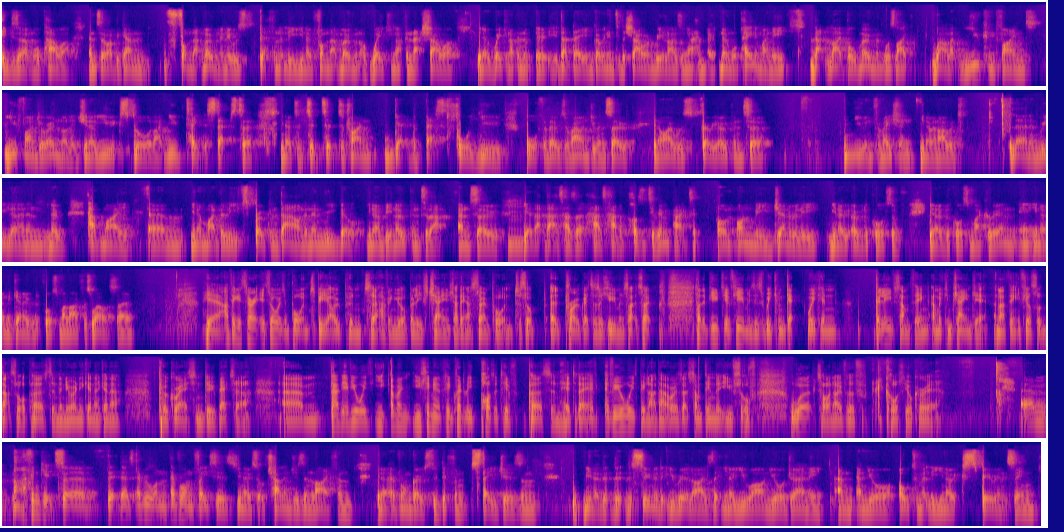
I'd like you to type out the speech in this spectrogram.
exert more power. And so i began from that moment and it was definitely you know from that moment of waking up in that shower you know waking up in the, uh, that day and going into the shower and realizing i had no more pain in my knee that light bulb moment was like wow like you can find you find your own knowledge. You know you explore like you take the steps to you know to to to, to try and get the best for you or for those around you. And so you know i was very open to new information you know and i would learn and relearn and you know have my um you know my beliefs broken down and then rebuilt you know and being open to that. And so mm. yeah that that has a has had a positive impact on, on me generally, you know, over the course of, you know, over the course of my career and, you know, and again, over the course of my life as well. So, yeah, I think it's very. It's always important to be open to having your beliefs changed. I think that's so important to sort of uh, progress as a human. It's like, it's like, it's like the beauty of humans is we can get we can believe something and we can change it. And I think if you're sort of that sort of person, then you're only gonna gonna progress and do better. Um, but have you, have you always? You, I mean, you seem like an incredibly positive person here today. Have, have you always been like that, or is that something that you've sort of worked on over the course of your career? Um, no, I think it's uh, there's everyone. Everyone faces you know sort of challenges in life, and you know everyone goes through different stages. And you know the, the, the sooner that you realise that you know you are on your journey, and and you're ultimately you know experiencing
